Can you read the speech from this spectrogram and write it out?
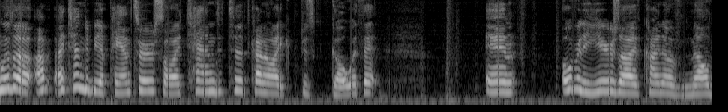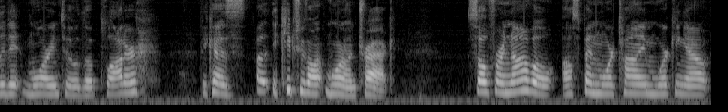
with a, I, I tend to be a pantser, so I tend to kind of like just go with it. And over the years, I've kind of melded it more into the plotter because uh, it keeps you more on track. So for a novel, I'll spend more time working out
